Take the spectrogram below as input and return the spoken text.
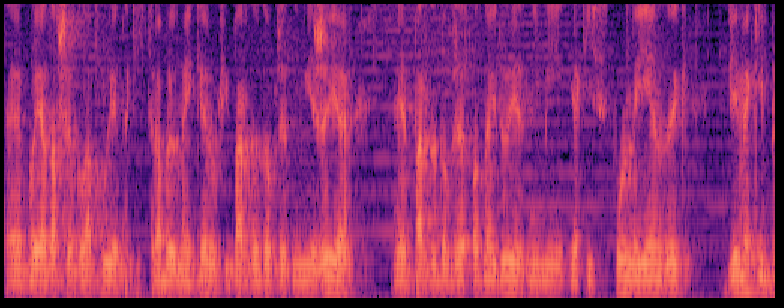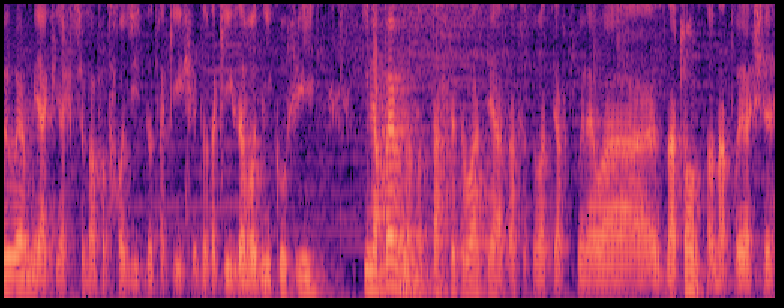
e, bo ja zawsze wyłapuję takich troublemakerów i bardzo dobrze z nimi żyję, e, bardzo dobrze odnajduję z nimi jakiś wspólny język, wiem jaki byłem, jak, jak trzeba podchodzić do takich, do takich zawodników i, i na pewno no, ta, sytuacja, ta sytuacja wpłynęła znacząco na to, jak się,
